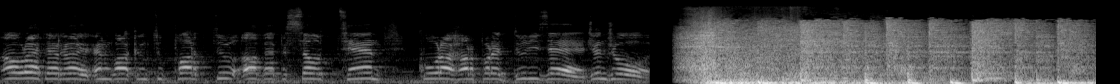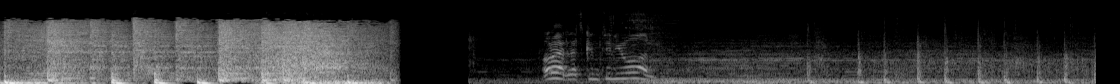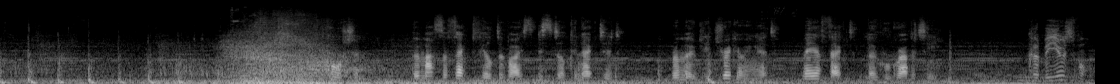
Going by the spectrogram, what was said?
Alright, alright, and welcome to part 2 of episode 10 Cora Harper Duty's Edge. Enjoy! Alright, let's continue on. Caution. The mass effect field device is still connected. Remotely triggering it may affect local gravity. Could be useful.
